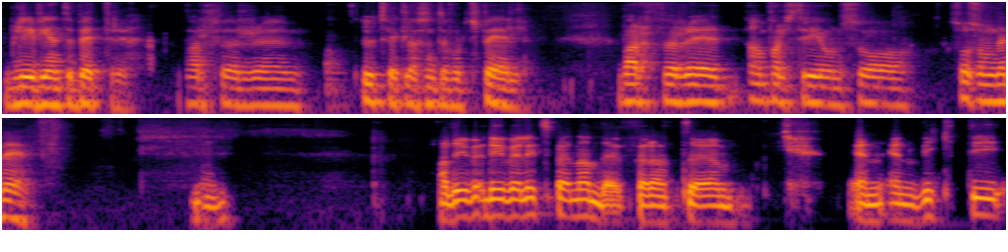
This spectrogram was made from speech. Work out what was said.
blir vi inte bättre? Varför eh, utvecklas inte vårt spel? Varför är anfallstrion så, så som den är? Mm. Ja, det, är, det är väldigt spännande för att eh, en, en viktig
